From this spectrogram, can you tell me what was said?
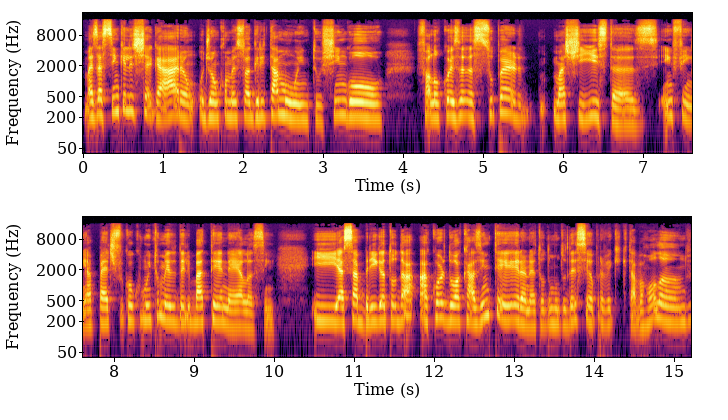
mas assim que eles chegaram, o John começou a gritar muito, xingou, falou coisas super machistas, enfim, a Pat ficou com muito medo dele bater nela, assim. E essa briga toda acordou a casa inteira, né? Todo mundo desceu para ver o que, estava rolando.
